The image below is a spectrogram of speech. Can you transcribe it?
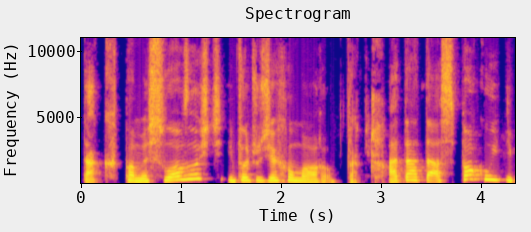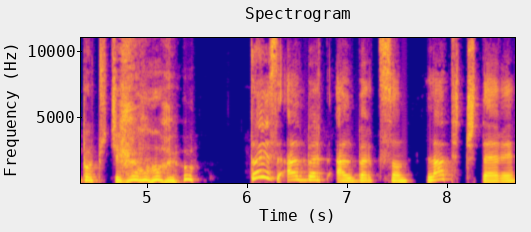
Tak, pomysłowość i poczucie humoru. Tak. A tata spokój i poczucie humoru. To jest Albert Albertson, lat cztery.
